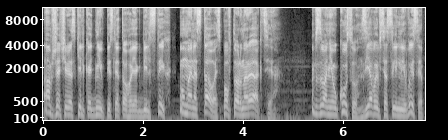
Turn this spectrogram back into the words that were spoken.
А вже через кілька днів після того, як біль стих, у мене сталася повторна реакція. В зоні укусу з'явився сильний висип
